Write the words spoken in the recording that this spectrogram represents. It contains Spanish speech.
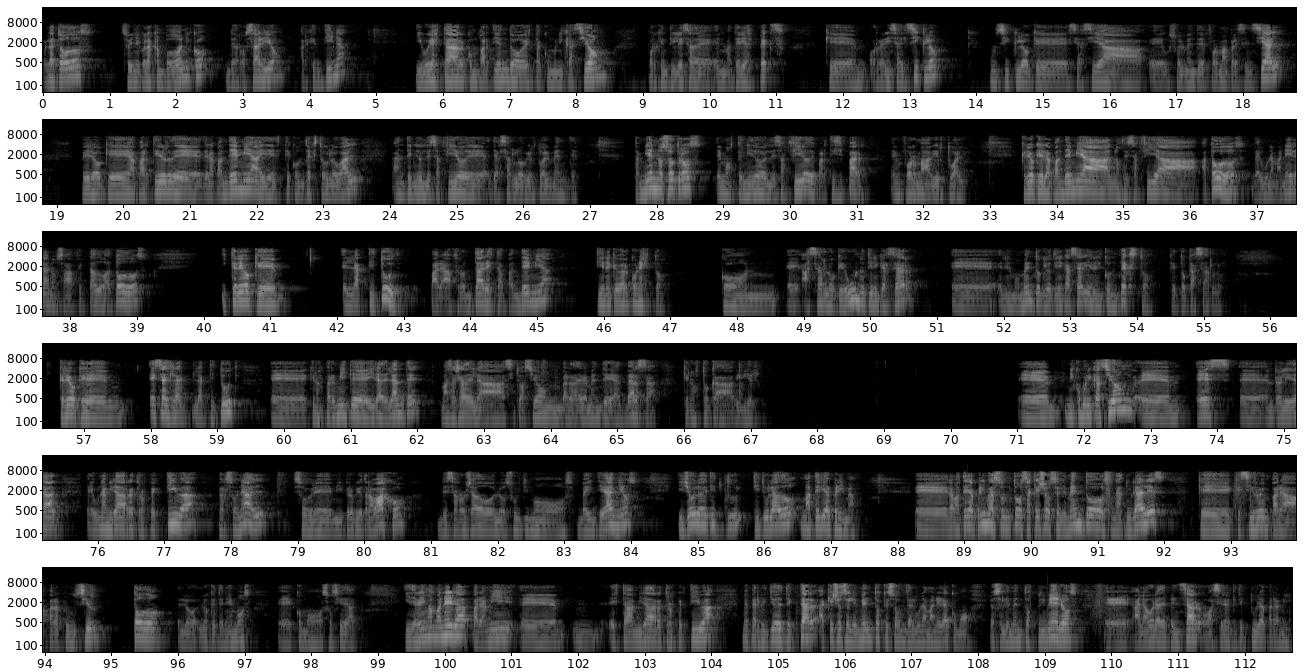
Hola a todos, soy Nicolás Campodónico de Rosario, Argentina, y voy a estar compartiendo esta comunicación por gentileza de, en materia SPEX que organiza el ciclo, un ciclo que se hacía eh, usualmente de forma presencial, pero que a partir de, de, la pandemia y de este contexto global han tenido el desafío de, de hacerlo virtualmente. También nosotros hemos tenido el desafío de participar en forma virtual. Creo que la pandemia nos desafía a todos, de alguna manera, nos ha afectado a todos, y creo que la actitud para afrontar esta pandemia tiene que ver con esto, con eh, hacer lo que uno tiene que hacer eh, en el momento que lo tiene que hacer y en el contexto que toca hacerlo. Creo que esa es la, actitud eh, que nos permite ir adelante más allá de la situación verdaderamente adversa que nos toca vivir. Eh, mi comunicación eh, es en realidad una mirada retrospectiva, personal, sobre mi propio trabajo desarrollado los últimos 20 años y yo lo he titulado Materia Prima. Eh, la materia prima son todos aquellos elementos naturales que, sirven para, producir todo lo, que tenemos eh, como sociedad. Y de la misma manera, para mí, eh, esta mirada retrospectiva me permitió detectar aquellos elementos que son de alguna manera como los elementos primeros a la hora de pensar o hacer arquitectura para mí.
